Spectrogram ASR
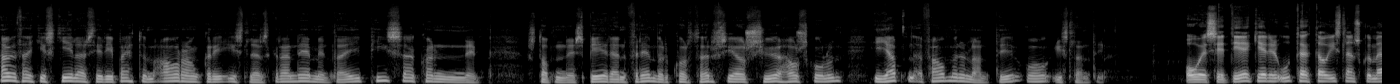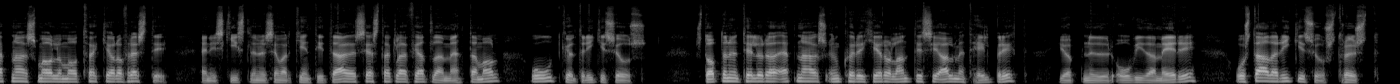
hafi það ekki skilað sér í bættum árangri íslenskra nemynda í PISA-könninni. Stofnunni spyr en fremur hvort þörf sé á sjö háskólum í jafn fámörulandi og Íslandi. OECD gerir útækt á íslenskum efnaðasmálum á tvekkjára fresti en í skýslinu sem var kynnt í dag er sérstaklega fjallað um mentamál og útgjöld ríkisjós. Stopnunum tilur að efnaðasumkverju hér á landi sé almennt heilbrygt, jöfnuður óvíða meiri og staða ríkisjós traust.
